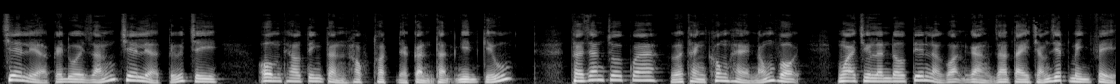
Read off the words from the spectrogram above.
chia lìa cái đuôi rắn, chia lìa tứ chi, ôm theo tinh thần học thuật để cẩn thận nghiên cứu. Thời gian trôi qua, hứa thành không hề nóng vội. Ngoại trừ lần đầu tiên là gọn gàng ra tay chém giết Minh Phỉ,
